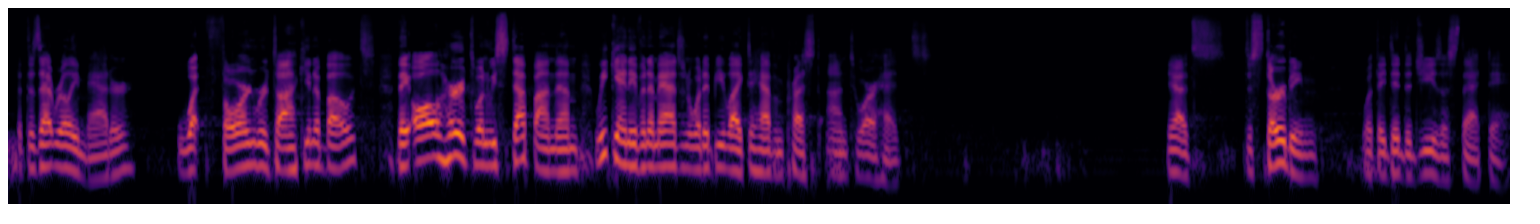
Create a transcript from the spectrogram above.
But does that really matter? What thorn we're talking about? They all hurt when we step on them. We can't even imagine what it'd be like to have them pressed onto our heads. Yeah, it's disturbing what they did to Jesus that day.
